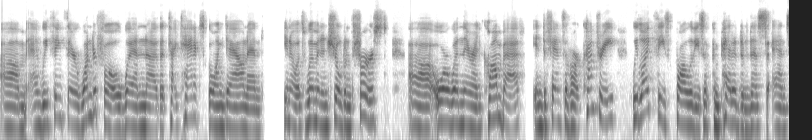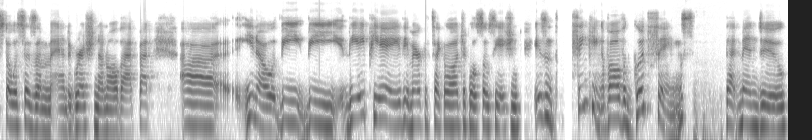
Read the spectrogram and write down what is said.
Um, and we think they're wonderful when uh, the Titanic's going down and you know, it's women and children first, uh, or when they're in combat in defense of our country, we like these qualities of competitiveness and stoicism and aggression and all that. But uh, you know, the the the APA, the American Psychological Association, isn't thinking of all the good things that men do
